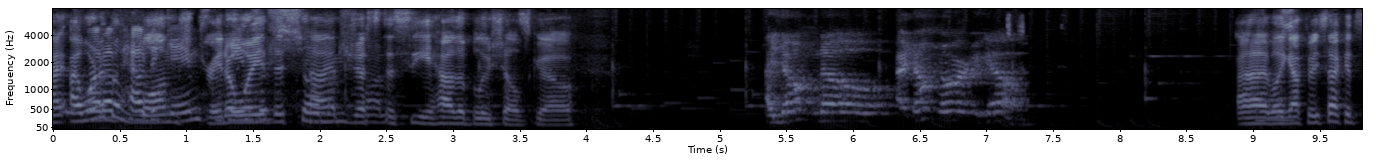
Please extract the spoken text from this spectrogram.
I, I What wanted up, the long Games? The straightaway games this so time just fun. to see how the blue shells go. I don't know. I don't know where to go. Uh, well, you got three seconds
